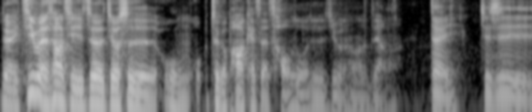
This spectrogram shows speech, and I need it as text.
对，基本上其实这就是我们这个 podcast 的操作，就是基本上是这样。对，就是。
